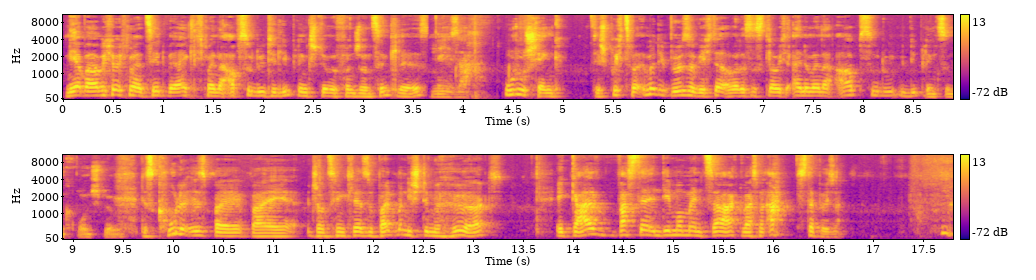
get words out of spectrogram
Nee, aber habe ich euch mal erzählt, wer eigentlich meine absolute Lieblingsstimme von John Sinclair ist? Nee, sag. Udo Schenk. Der spricht zwar immer die Bösewichte, aber das ist, glaube ich, eine meiner absoluten Lieblingssynchronstimmen. Das Coole ist bei, bei John Sinclair, sobald man die Stimme hört, egal was der in dem Moment sagt, weiß man, ah, ist der Böse.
